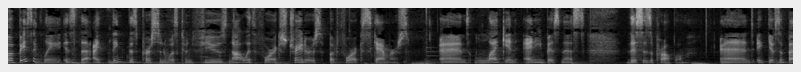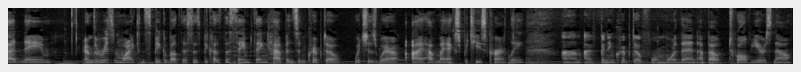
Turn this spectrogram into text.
But basically, is that I think this person was confused not with Forex traders, but Forex scammers. And like in any business, this is a problem. And it gives a bad name. And the reason why I can speak about this is because the same thing happens in crypto, which is where I have my expertise currently. Um, I've been in crypto for more than about 12 years now.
